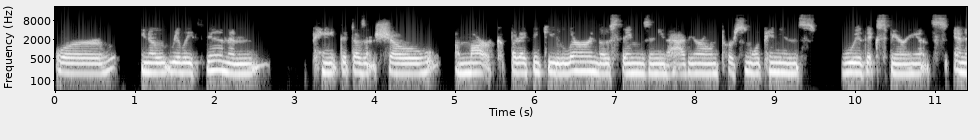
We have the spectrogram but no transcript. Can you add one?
or you know really thin and paint that doesn't show a mark but i think you learn those things and you have your own personal opinions with experience and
